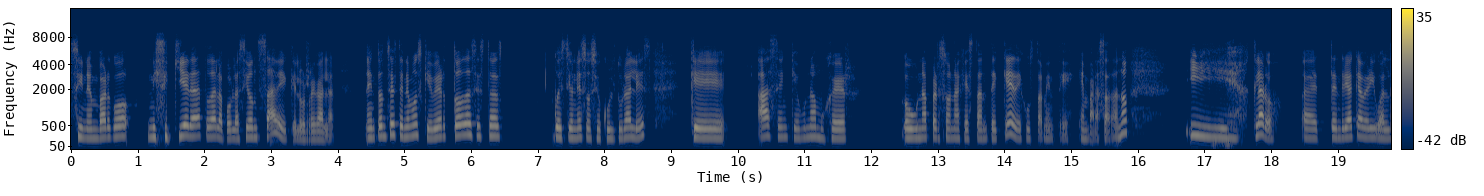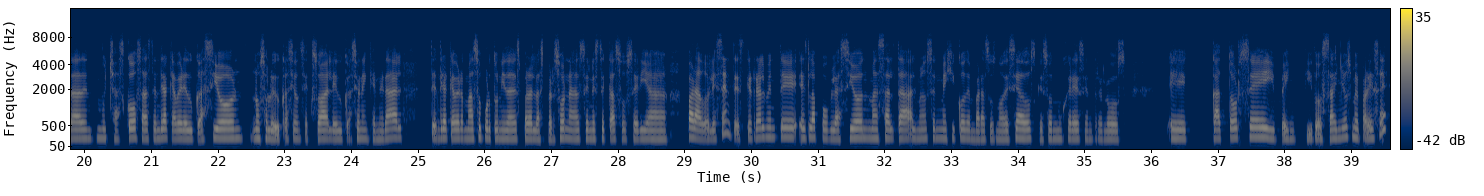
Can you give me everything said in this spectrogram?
sin embargo, ni siquiera toda la población sabe que los regalan. Entonces tenemos que ver todas estas cuestiones socioculturales que hacen que una mujer o una persona gestante quede justamente embarazada, ¿no? Y claro, eh, tendría que haber igualdad en muchas cosas, tendría que haber educación, no solo educación sexual, educación en general, tendría que haber más oportunidades para las personas, en este caso sería para adolescentes, que realmente es la población más alta, al menos en México, de embarazos no deseados, que son mujeres entre los eh, 14 y 22 años, me parece.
